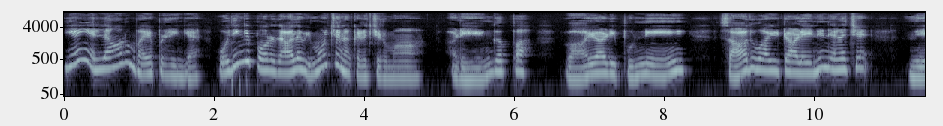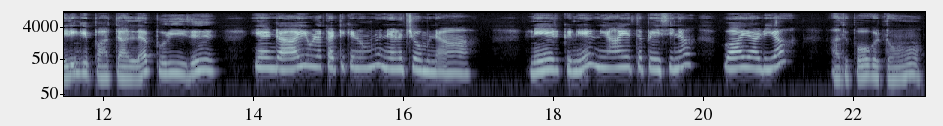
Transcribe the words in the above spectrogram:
ஏன் எல்லாரும் பயப்படுறீங்க? ஒதுங்கி போகிறதால விமோச்சனம் கிடைச்சிடுமா? அடே எங்கப்பா வாயாடி பொன்னி. சாதுவாயிட்டாளேன்னு நினச்சேன். நெருங்கி பார்த்தால புரியுது. ஏண்டா இவளை கட்டிக்கணும்னு நினச்சோம்னா? நேருக்கு நேர் நியாயத்தை பேசினா வாயாடியா? அது போகட்டும்.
